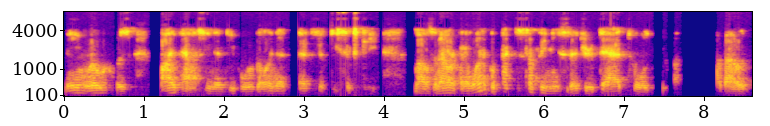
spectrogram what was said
main road was bypassing and people were going at, at 50, 60 miles an hour. But I want to go back to something you said your dad told you about,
